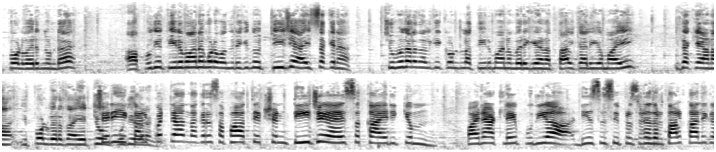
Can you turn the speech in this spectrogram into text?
ഇപ്പോൾ വരുന്നുണ്ട്. പുതിയ തീരുമാനം കൂടെ വന്നിരിക്കുന്നു. ടി ജെ ഐസക്കിന് ചുമതല നൽകിക്കൊണ്ടുള്ള തീരുമാനം വരികയാണ് താൽക്കാലികമായി. ഇതൊക്കെയാണ് ഇപ്പോൾ വരുന്ന ഏറ്റവും ശരി കൽപ്പറ്റ നഗരസഭാ അധ്യക്ഷൻ ടി ജെ ഐസക് ആയിരിക്കും വയനാട്ടിലെ പുതിയ ഡി സി സി പ്രസിഡന്റ് ഒരു താൽക്കാലിക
